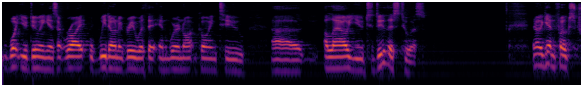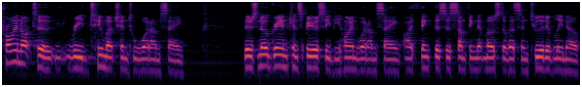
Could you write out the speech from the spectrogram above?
what you're doing isn't right. We don't agree with it, and we're not going to uh, allow you to do this to us. Now, again, folks, try not to read too much into what I'm saying. There's no grand conspiracy behind what I'm saying. I think this is something that most of us intuitively know.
